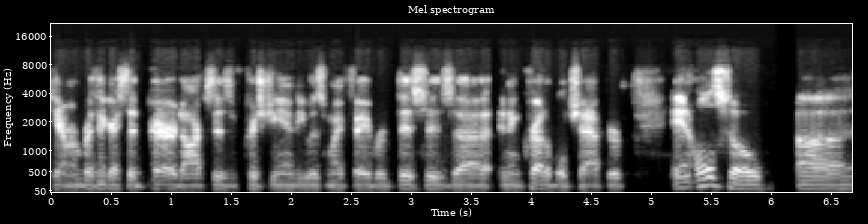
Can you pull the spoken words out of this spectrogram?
can't remember. I think I said Paradoxes of Christianity was my favorite. This is uh, an incredible chapter. And also, uh,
